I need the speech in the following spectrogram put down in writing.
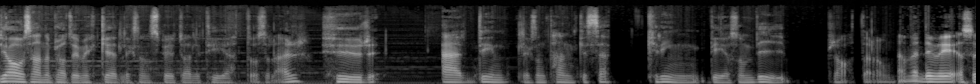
Jag och Sanne pratar ju mycket liksom, spiritualitet och sådär. Hur är din liksom, tankesätt kring det som vi pratar om? Ja, men det, var, alltså,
